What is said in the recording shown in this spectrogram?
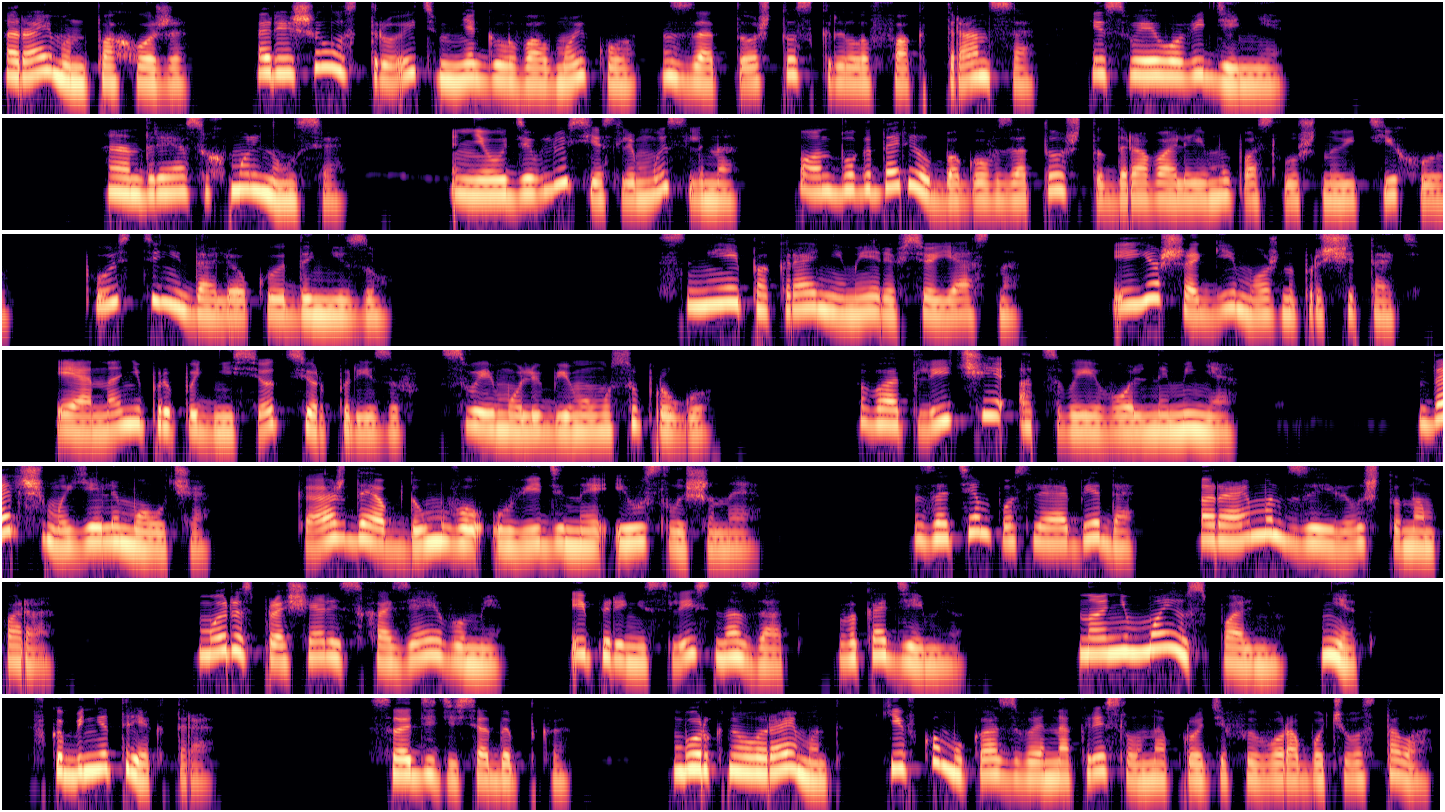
Раймон, похоже, решил устроить мне головомойку за то, что скрыла факт транса и своего видения. Андреас ухмыльнулся. Не удивлюсь, если мысленно он благодарил богов за то, что даровали ему послушную и тихую, пусть и недалекую Денизу. С ней, по крайней мере, все ясно. Ее шаги можно просчитать, и она не преподнесет сюрпризов своему любимому супругу. В отличие от своевольной меня. Дальше мы ели молча, Каждый обдумывал увиденное и услышанное. Затем, после обеда, Раймонд заявил, что нам пора. Мы распрощались с хозяевами и перенеслись назад, в академию. Но не в мою спальню, нет, в кабинет ректора. «Садитесь, адептка», — буркнул Раймонд, кивком указывая на кресло напротив его рабочего стола.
